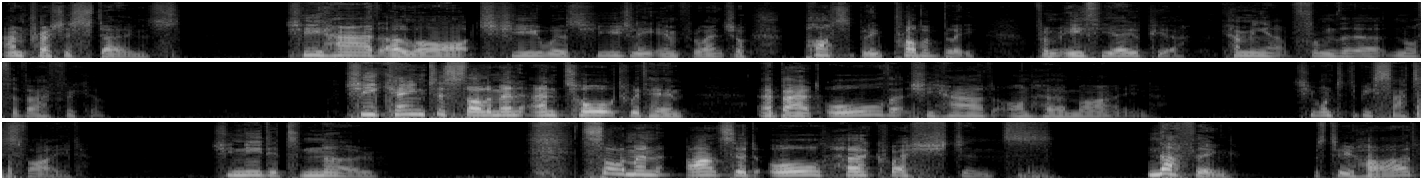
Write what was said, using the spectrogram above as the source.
and precious stones. She had a lot. She was hugely influential, possibly, probably from Ethiopia, coming up from the north of Africa. She came to Solomon and talked with him about all that she had on her mind. She wanted to be satisfied. She needed to know. Solomon answered all her questions. Nothing was too hard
